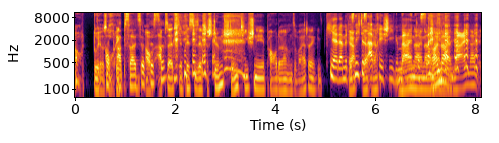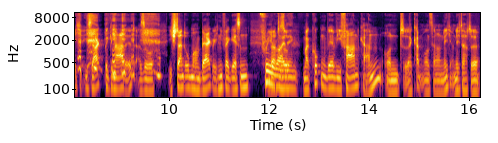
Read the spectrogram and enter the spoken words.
auch durchaus auch abseits der Piste. Auch abseits der Piste, selbst stimmt, stimmt. Tiefschnee, Powder und so weiter. Ja, damit ja, ist nicht das ja, Après-Ski gemeint. Nein, nein, nein, nein, nein, nein, Ich, ich sag begnadet. Also ich stand oben auf dem Berg, werde ich nie vergessen. Freeriding. So, mal gucken, wer wie fahren kann. Und da kannten wir uns ja noch nicht. Und ich dachte,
